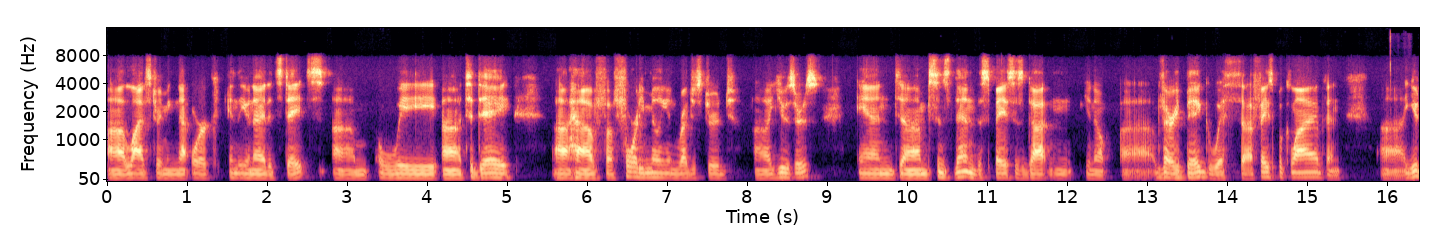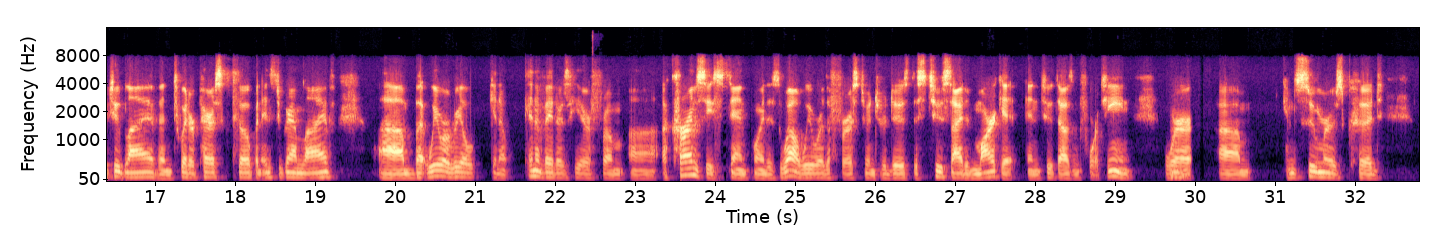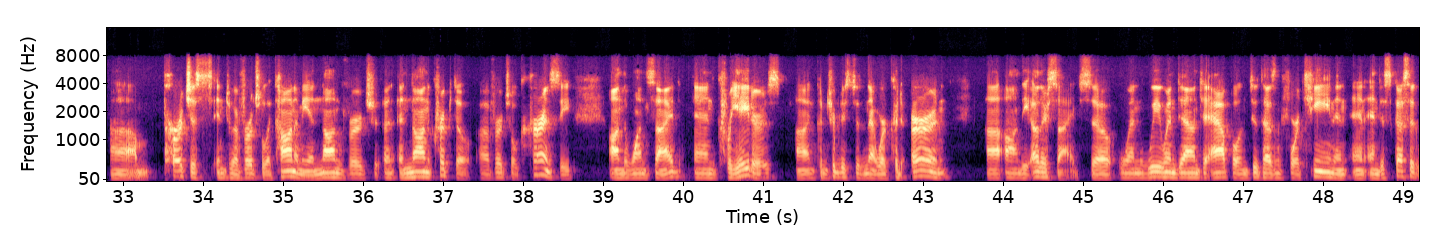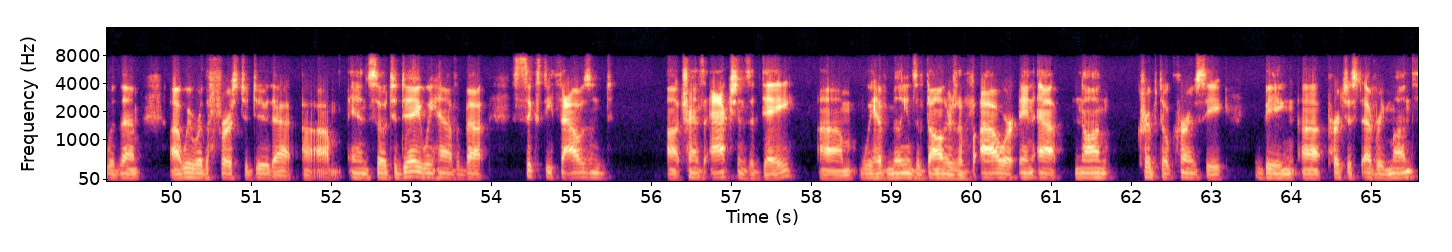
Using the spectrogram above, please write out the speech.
uh, live streaming network in the United States. Um, we uh, today uh, have uh, 40 million registered uh, users. And um, since then, the space has gotten, you know, uh, very big with Facebook Live and YouTube Live and Twitter Periscope and Instagram Live. Um, but we were real, you know, innovators here from uh, a currency standpoint as well. We were the first to introduce this two-sided market in 2014, where mm-hmm. um, consumers could um, purchase into a virtual economy, a non-virtual, a, non-crypto uh, virtual currency, on the one side, and creators uh, and contributors to the network could earn uh, on the other side. So when we went down to Apple in 2014 and, and, and discussed it with them, uh, we were the first to do that. Um, and so today we have about 60,000 uh, transactions a day Um, we have millions of dollars of our in-app non-cryptocurrency being uh, purchased every month.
